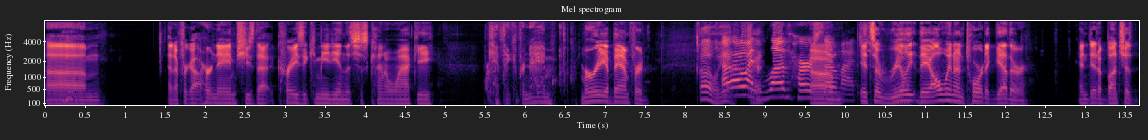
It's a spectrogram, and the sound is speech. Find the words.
um, and I forgot her name. She's that crazy comedian that's just kind of wacky. I can't think of her name. Maria Bamford. Oh yeah. oh, I love her so Um, much. It's a really they all went on tour together and did a bunch of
